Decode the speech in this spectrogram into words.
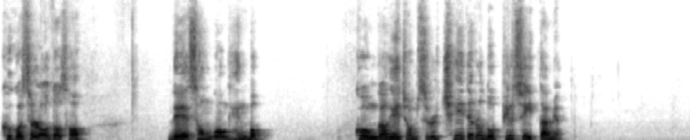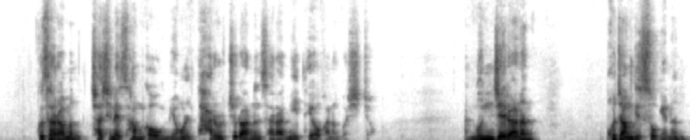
그것을 얻어서 내 성공, 행복, 건강의 점수를 최대로 높일 수 있다면 그 사람은 자신의 삶과 운명을 다룰 줄 아는 사람이 되어가는 것이죠. 문제라는 포장지 속에는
